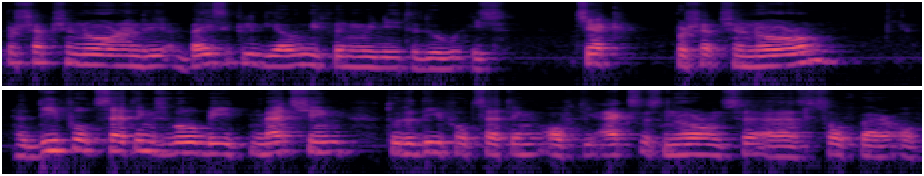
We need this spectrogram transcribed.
Perception Neuron, the, basically the only thing we need to do is check Perception Neuron. The default settings will be matching to the default setting of the Axis Neuron uh, software of,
